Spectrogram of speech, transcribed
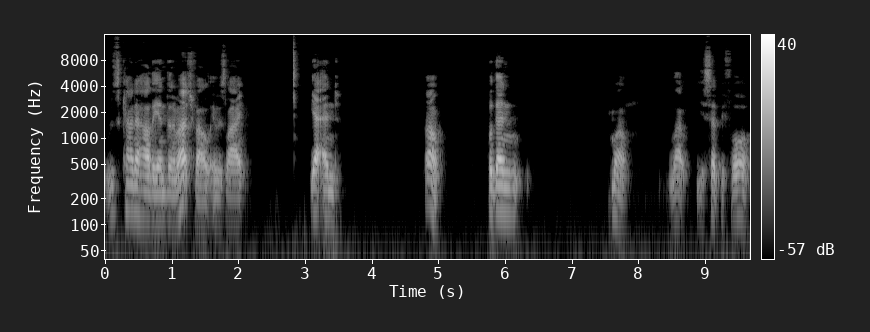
was kind of how the end of the match felt. It was like, yeah, end. Oh, but then, well, like you said before,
